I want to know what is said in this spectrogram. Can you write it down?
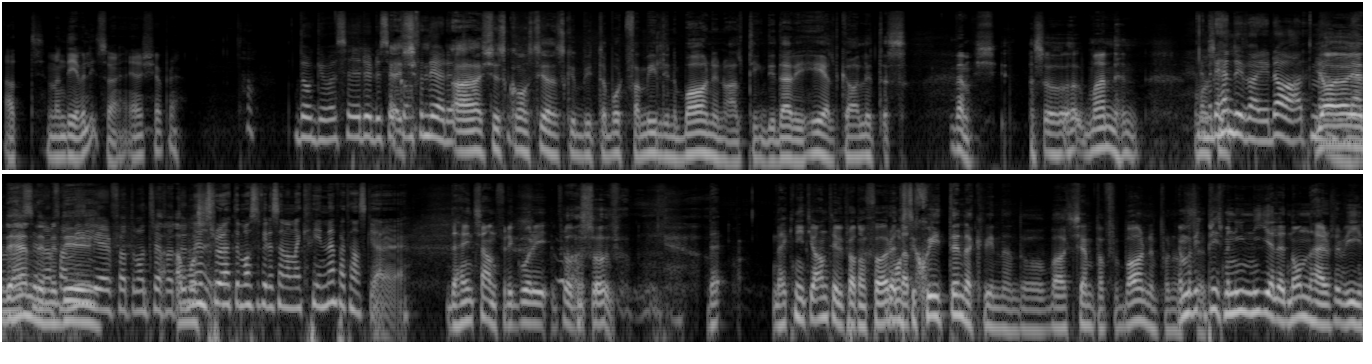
att men det är väl lite så, jag köper det. Dogge, vad säger du? Du ser konfunderad ut. Ja, det känns konstigt att jag skulle byta bort familjen och barnen och allting. Det där är helt galet alltså. Vem? Alltså mannen. Nej, men det händer ju varje dag att män ja, ja, lämnar händer, sina familjer det, för att de har träffat en måste... Men tror du att det måste finnas en annan kvinna för att han ska göra det? Det här är intressant för det går i, förlåt. Alltså, det, det här knyter ju an till det vi pratade om förut. Man måste att, skita den där kvinnan då och bara kämpa för barnen på något ja, men sätt. Precis, men ni, ni eller någon här, för vi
